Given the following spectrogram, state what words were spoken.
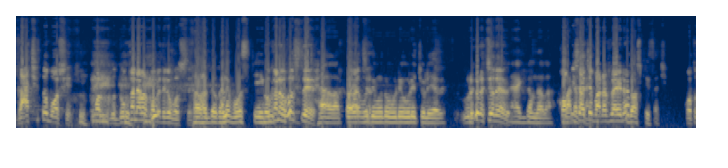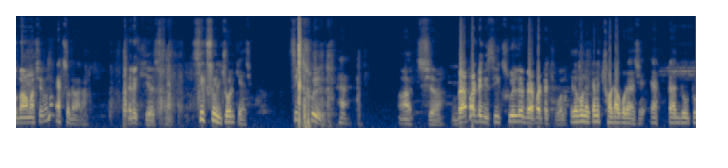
গাছে তো বসে। তোমার দোকানে আবার কবে থেকে বসছে? আমার দোকানে বসছি। দোকানে বসছে? হ্যাঁ প্রজাপতির মতো উড়ে উড়ে চলে যাবে। উড়ে উড়ে চলে যাবে? একদম দাদা কপিস আছে বাটারফ্লাইটা দশ পিস আছে। কত দাম আছে কোনো একশো টাকা এটা কি আছে? সিক্স হুইল চোরকি আছে। সিক্স হুইল হ্যাঁ। আচ্ছা। ব্যাপারটা কি? সিক্স হুইলের ব্যাপারটা কি বলো? দেখুন এখানে ছটা করে আছে। একটা দুটো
